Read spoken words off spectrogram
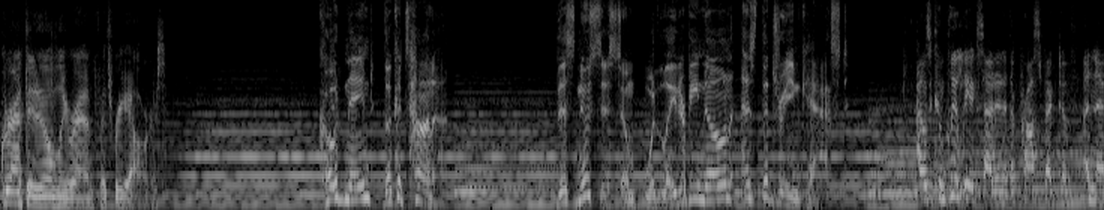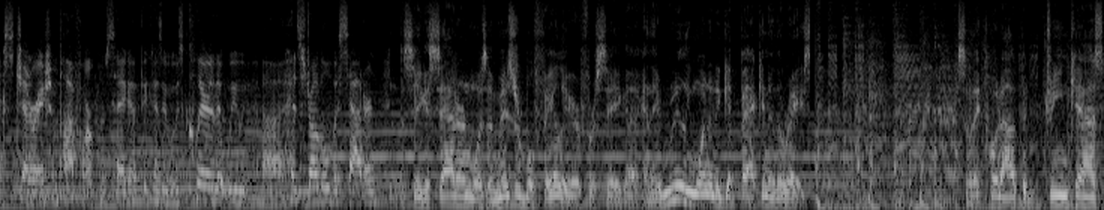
granted, it only ran for three hours. Codenamed the Katana. This new system would later be known as the Dreamcast. I was completely excited at the prospect of a next generation platform from Sega because it was clear that we uh, had struggled with Saturn. The Sega Saturn was a miserable failure for Sega, and they really wanted to get back into the race. So they put out the Dreamcast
